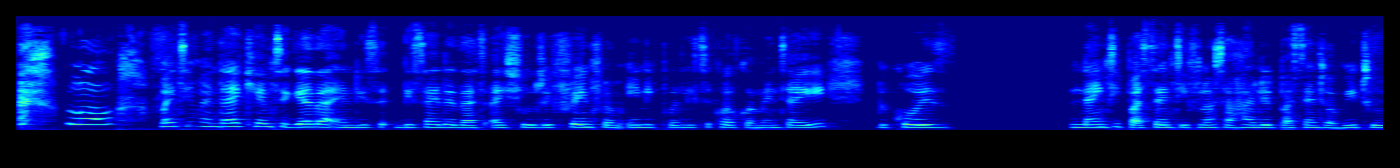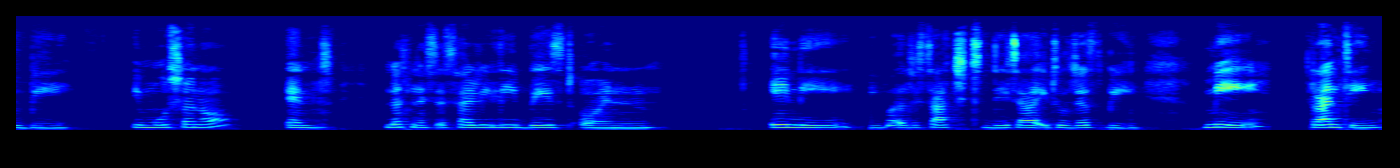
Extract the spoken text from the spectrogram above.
my team and I came together and de- decided that I should refrain from any political commentary because 90%, if not 100% of it will be emotional and not necessarily based on any well researched data. It will just be me ranting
